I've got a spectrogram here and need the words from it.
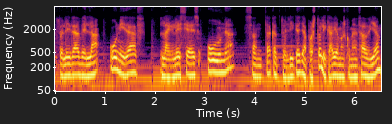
De la unidad. La Iglesia es una santa, católica y apostólica. Habíamos comenzado ya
